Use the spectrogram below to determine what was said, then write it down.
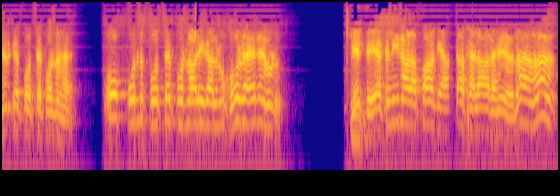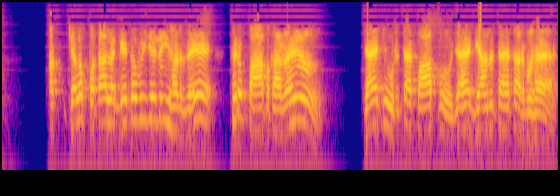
ਜਿਹਨ ਕੇ ਪੋਤੇ ਪੁੰਨ ਹੈ। ਉਹ ਪੁੰਨ ਪੋਤੇ ਪੁੰਨ ਵਾਲੀ ਗੱਲ ਨੂੰ ਖੋਲ ਰਹੇ ਨੇ ਹੁਣ। ਜੇ ਬੇਅਕਲੀ ਨਾਲ ਆਪਾਂ ਗਿਆਨਤਾ ਫੈਲਾ ਰਹੇ ਹਾਂ ਨਾ ਚਲੋ ਪਤਾ ਲੱਗੇ ਤਾਂ ਵੀ ਜੇ ਨਹੀਂ ਹਟਦੇ ਫਿਰ ਉਹ ਪਾਪ ਕਰ ਰਹੇ ਹਾਂ। ਚਾਹੇ ਝੂਠ ਤਾਂ ਪਾਪ ਚਾਹੇ ਗਿਆਨ ਤਾਂ ਧਰਮ ਹੈ।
